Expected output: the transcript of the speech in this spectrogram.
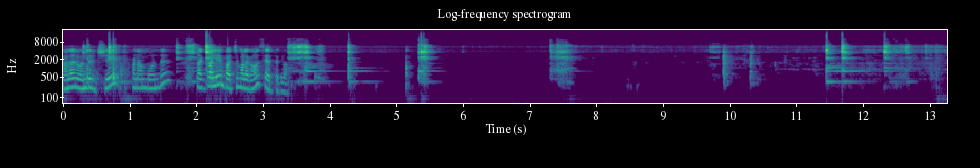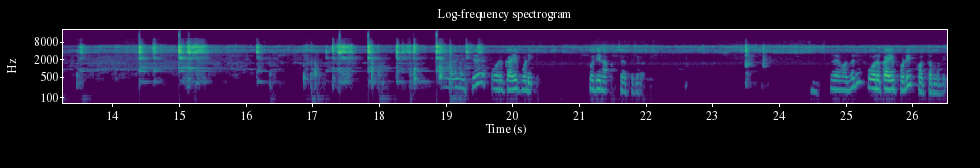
கலர் வந்துடுச்சு இப்போ நம்ம வந்து தக்காளியும் பச்சை மிளகாவும் சேர்த்துக்கலாம். வதங்கிச்சு ஒரு கைப்பொடி புதினா சேர்த்துக்கிறேன். இதே மாதிரி ஒரு கைப்பொடி கொத்தமல்லி.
